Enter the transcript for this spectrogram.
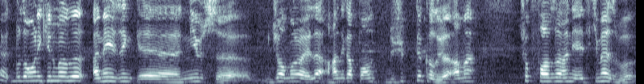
Evet burada 12 numaralı Amazing e, News e, John Moray ile handicap puanı düşükte kalıyor ama çok fazla hani etkimez bu.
